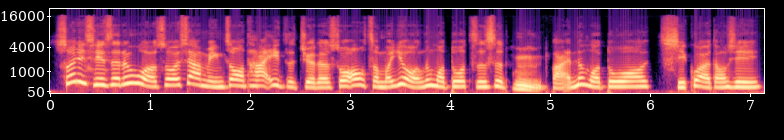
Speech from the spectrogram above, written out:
所以其实如果说像民众他一直觉得说，哦，怎么又有那么多知识，嗯，来那么多奇怪的东西。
